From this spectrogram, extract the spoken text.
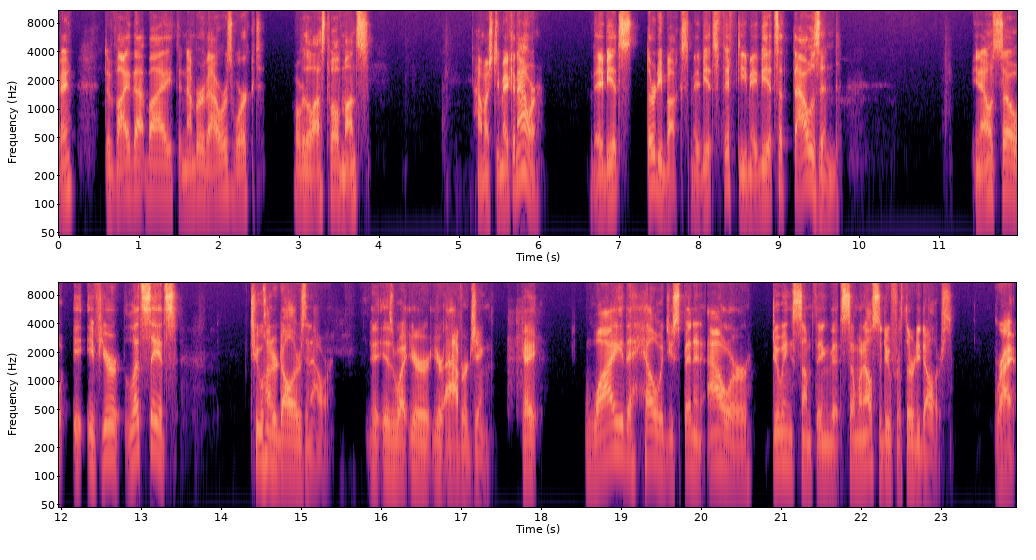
Okay. Divide that by the number of hours worked over the last 12 months. How much do you make an hour? Maybe it's 30 bucks. Maybe it's 50. Maybe it's a thousand. You know, so if you're, let's say it's $200 an hour is what you're, you're averaging. Okay. Why the hell would you spend an hour doing something that someone else would do for $30 right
